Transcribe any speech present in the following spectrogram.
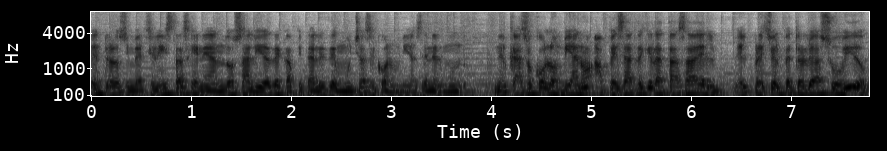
entre los inversionistas generando salidas de capitales de muchas economías en el mundo. En el caso colombiano, a pesar de que la tasa del el precio del petróleo ha subido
